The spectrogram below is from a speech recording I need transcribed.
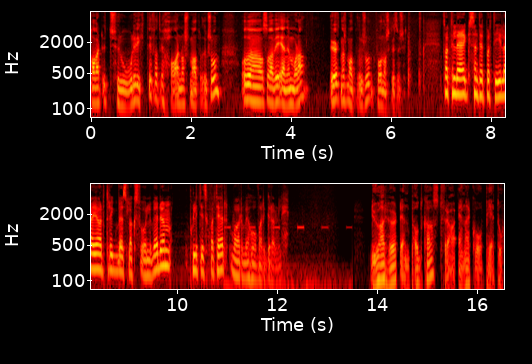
har vært utrolig viktig for at vi har norsk matproduksjon. Og så er vi enige om måla. Økt norsk matproduksjon på norske ressurser. Takk til deg, Senterpartileder Trygve Slagsvold Vedum. Politisk kvarter var ved Håvard Grønli. Du har hørt en podkast fra NRK P2.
